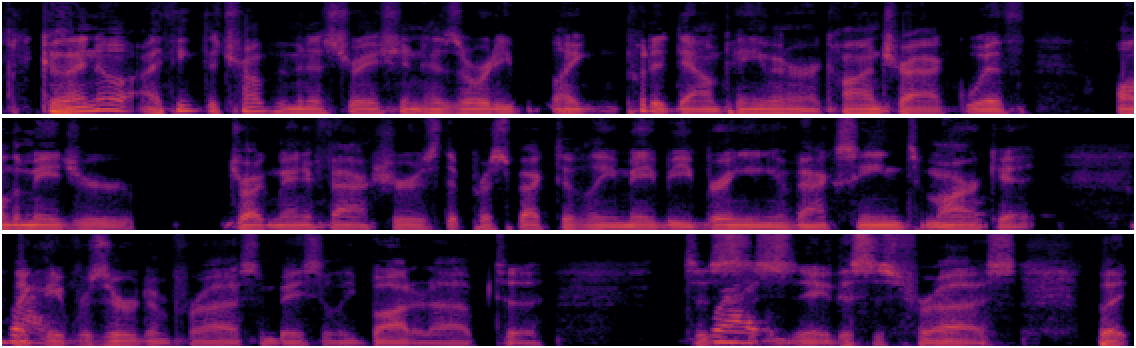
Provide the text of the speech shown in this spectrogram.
Because I know, I think the Trump administration has already like put a down payment or a contract with all the major drug manufacturers that prospectively may be bringing a vaccine to market, right. like they've reserved them for us and basically bought it up to to right. say this is for us. But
